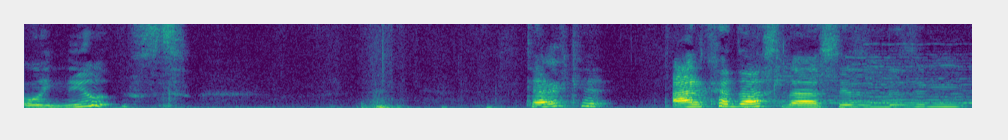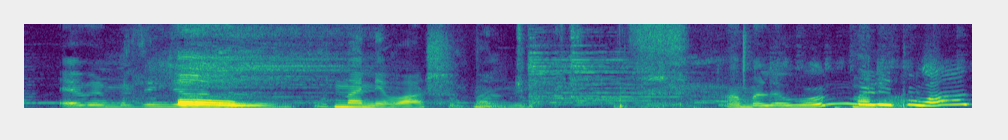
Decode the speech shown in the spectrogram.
Oynuyoruz. Kanka arkadaşlar siz bizim evimizin Oo, nani var. Nani. Ama lavon Nani var. var.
